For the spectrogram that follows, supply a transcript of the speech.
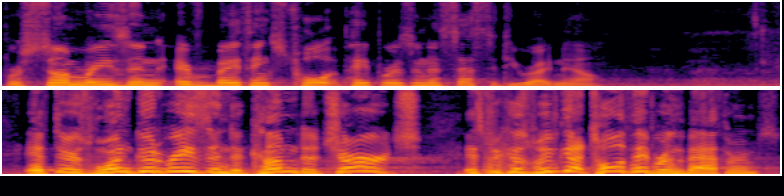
For some reason, everybody thinks toilet paper is a necessity right now. If there's one good reason to come to church, it's because we've got toilet paper in the bathrooms.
